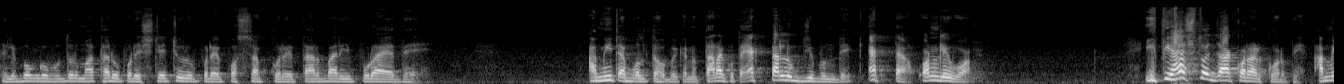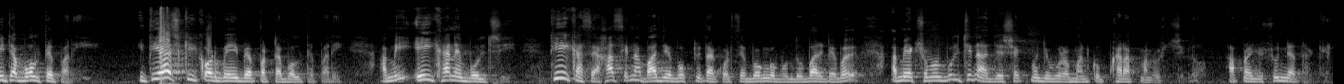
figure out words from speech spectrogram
তাহলে বঙ্গবন্ধুর মাথার উপরে, স্ট্যাচুর উপরে প্রস্রাব করে তার বাড়ি পুরায় দেয়। আমি এটা বলতে হবে কেন? তারা কোথায়? একটা লোক জীবন দেখ, একটা অনলি ওয়ান ইতিহাস তো যা করার করবে, আমি এটা বলতে পারি। ইতিহাস কি করবে এই ব্যাপারটা বলতে পারি। আমি এইখানে বলছি, ঠিক আছে, হাসিনা বাজে বক্তৃতা করছে, বঙ্গবন্ধু বাড়িটা আমি এক সময় বলছি না যে শেখ মুজিবুর রহমান খুব খারাপ মানুষ ছিল। আপনারা যে শূন্য থাকেন।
